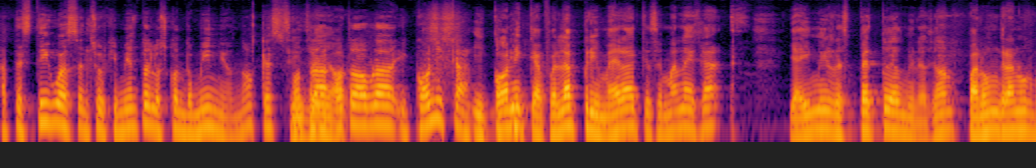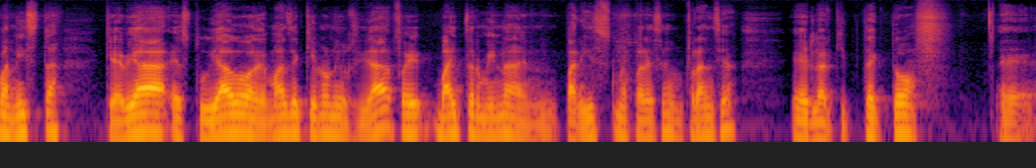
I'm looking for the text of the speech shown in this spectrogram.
atestiguas el surgimiento de los condominios, ¿no? Que es otra, otra obra icónica. Icónica, fue la primera que se maneja, y ahí mi respeto y admiración para un gran urbanista que había estudiado, además de aquí en la universidad, fue, va y termina en París, me parece, en Francia, el arquitecto eh,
